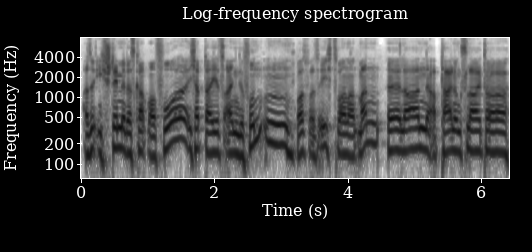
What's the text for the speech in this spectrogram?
also ich stelle mir das gerade mal vor, ich habe da jetzt einen gefunden, was weiß ich, 200 Mann äh, Laden, der Abteilungsleiter,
